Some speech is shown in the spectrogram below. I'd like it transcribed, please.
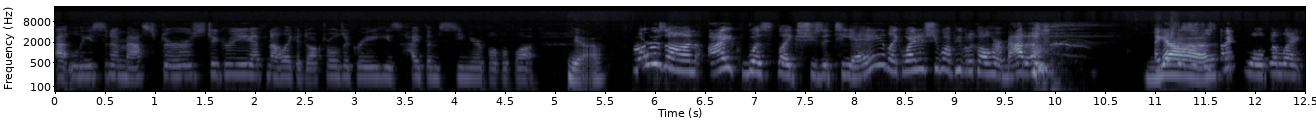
at least in a master's degree, if not like a doctoral degree. He's Haitham's senior, blah blah blah. Yeah. Farzan, I was like, she's a TA. Like, why does she want people to call her madam? I guess yeah. it's disrespectful, but like,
